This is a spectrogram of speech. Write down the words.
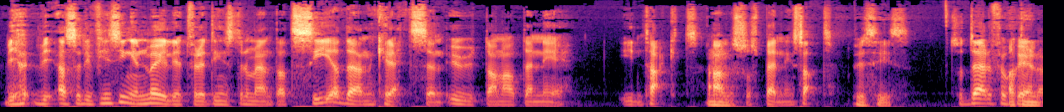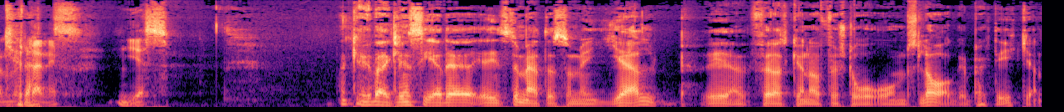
vi, vi, alltså det finns ingen möjlighet för ett instrument att se den kretsen utan att den är intakt, alltså spänningssatt. Precis. Så därför Att sker den en med spänning. krets. Yes. Man kan ju verkligen se det instrumentet som en hjälp eh, för att kunna förstå omslag i praktiken.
